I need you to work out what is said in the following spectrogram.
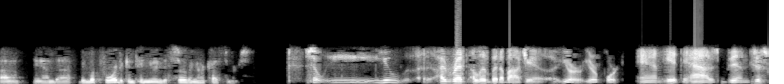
Uh, and, uh, we look forward to continuing to serving our customers. So you, I read a little bit about you, your, your port and it has been just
